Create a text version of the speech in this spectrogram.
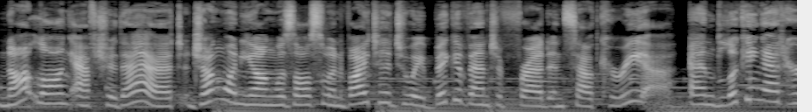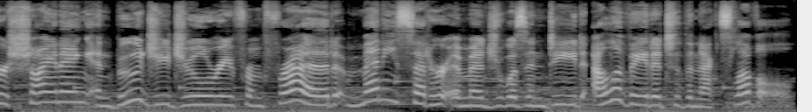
Not long after that, Jung Won-young was also invited to a big event of Fred in South Korea, and looking at her shining and bougie jewelry from Fred, many said her image was indeed elevated to the next level.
